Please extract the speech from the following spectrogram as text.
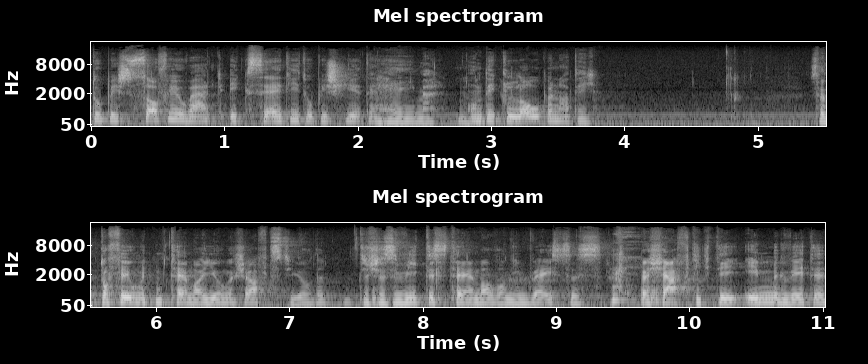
du bist so viel wert, ich sehe dich, du bist hier daheim mhm. und ich glaube an dich. Es hat doch viel mit dem Thema Jüngerschaft zu tun, oder? Das ist ein weiteres Thema, das ich weiss, das beschäftigt dich immer wieder.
